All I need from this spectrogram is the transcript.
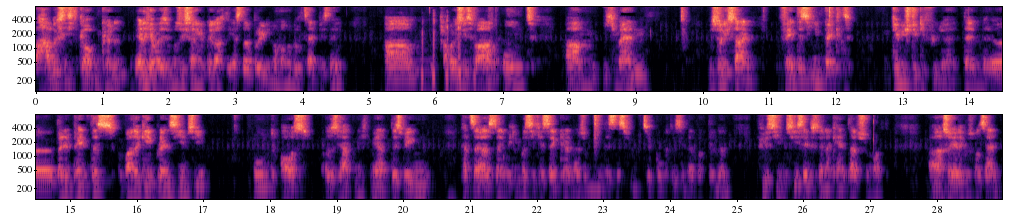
habe ich es nicht glauben können. Ehrlicherweise muss ich sagen, ich habe gedacht, 1. April, haben wir noch ein bisschen Zeit bis dahin. Ähm, aber es ist wahr und ähm, ich meine, wie soll ich sagen, Fantasy Impact, gemischte Gefühle. Denn äh, bei den Panthers war der Gameplay CMC und aus. Also sie hatten nicht mehr. Deswegen kann es ja erst eigentlich immer sicher sein können, also mindestens 15 Punkte sind einfach drinnen für CMC, selbst wenn er keinen Touchdown macht. Äh, so ehrlich muss man sein.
